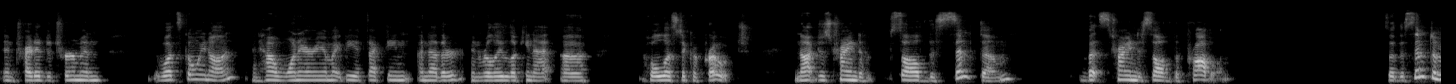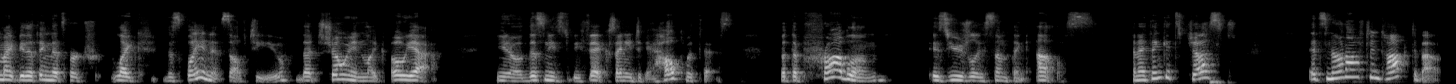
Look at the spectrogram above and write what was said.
and try to determine what's going on and how one area might be affecting another and really looking at a holistic approach not just trying to solve the symptom, but trying to solve the problem. So the symptom might be the thing that's like displaying itself to you, that's showing like, oh yeah, you know, this needs to be fixed. I need to get help with this. But the problem is usually something else. And I think it's just, it's not often talked about.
